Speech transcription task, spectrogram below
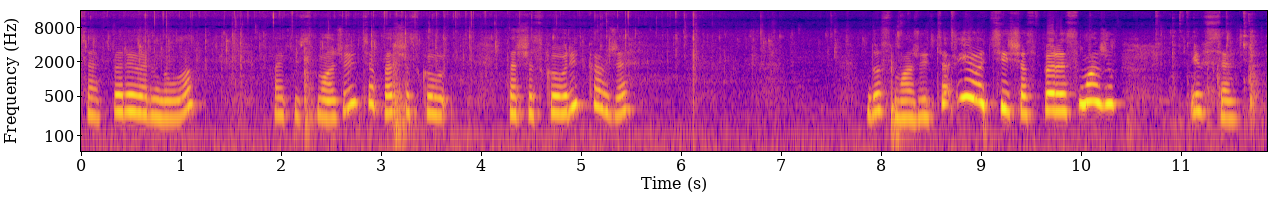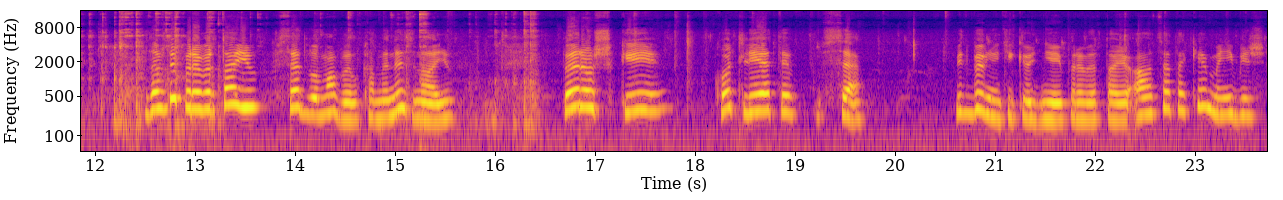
Все, перевернула. Хай підсмажується. Перша, сков... Перша сковорідка вже досмажується. І оці зараз пересмажу і все. Завжди перевертаю все двома вилками, не знаю. Пирожки, котлети, все. Відбивні тільки однією перевертаю, а оце таке мені більш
